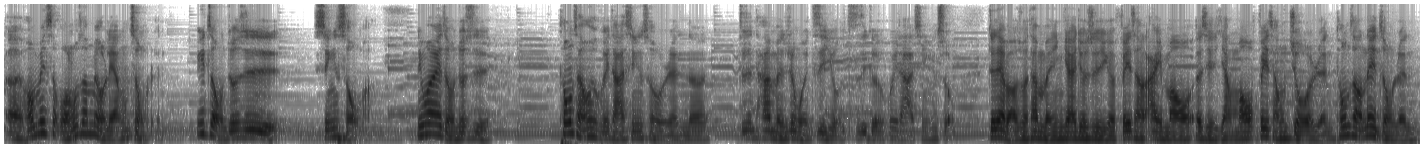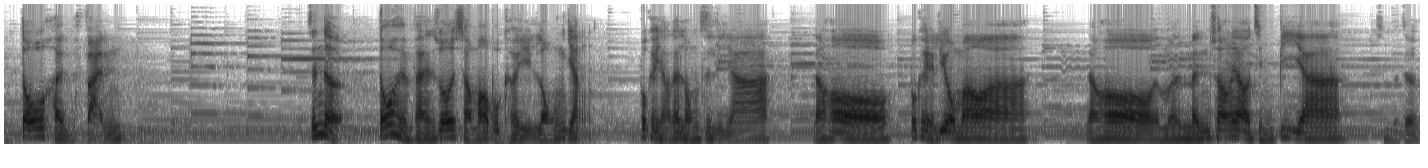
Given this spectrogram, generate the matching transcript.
呃，旁边上网络上面有两种人，一种就是新手嘛，另外一种就是通常会回答新手人呢，就是他们认为自己有资格回答新手，就代表说他们应该就是一个非常爱猫，而且养猫非常久的人。通常那种人都很烦，真的都很烦，说小猫不可以笼养，不可以养在笼子里啊，然后不可以遛猫啊，然后什么门窗要紧闭呀。什么的，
